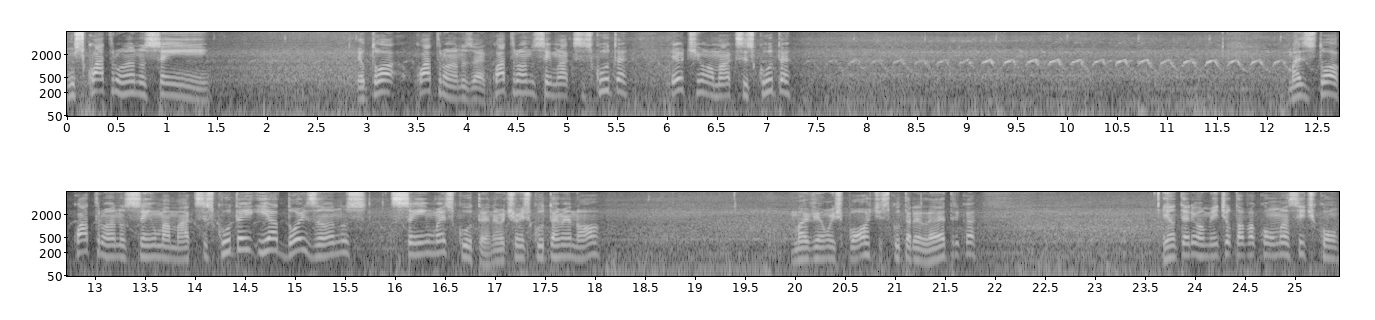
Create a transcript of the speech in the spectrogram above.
uns quatro anos sem eu tô há quatro anos, é, quatro anos sem Max Scooter. Eu tinha uma Max Scooter. Mas estou há quatro anos sem uma Max Scooter e há dois anos sem uma scooter, né? Eu tinha um scooter menor, uma avião esporte, scooter elétrica. E anteriormente eu estava com uma Citcom,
